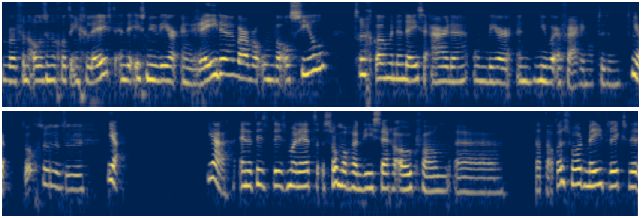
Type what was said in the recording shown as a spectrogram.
We van alles en nog wat in geleefd. En er is nu weer een reden waarom we als ziel terugkomen naar deze aarde. Om weer een nieuwe ervaring op te doen. Ja. Toch? Ja. Ja, en het is, het is maar net, sommigen die zeggen ook van eh, dat dat een soort matrix weer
